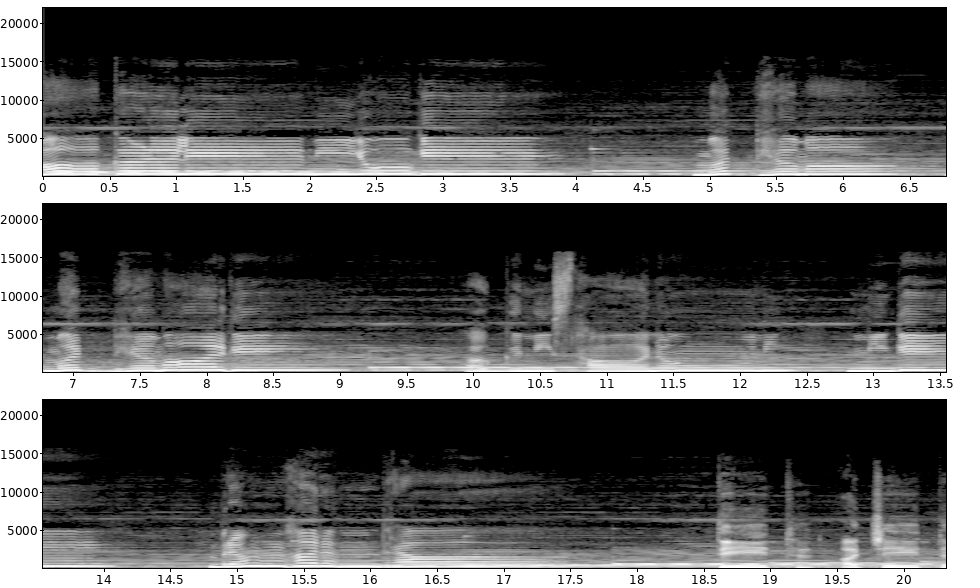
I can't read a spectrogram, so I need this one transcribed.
आकळले नियोगे मध्यमा मध्यमार्गे अग्निस्थानौनि निगे ब्रह्मरन्ध्रा। तेथ अचेत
